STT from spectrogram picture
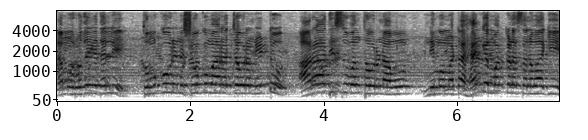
ನಮ್ಮ ಹೃದಯದಲ್ಲಿ ತುಮಕೂರಿನ ಶಿವಕುಮಾರ ಅಜ್ಜವರನ್ನು ಇಟ್ಟು ನಾವು. ನಿಮ್ಮ ಮಠ ಹೆಂಗೆ ಮಕ್ಕಳ ಸಲುವಾಗಿ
